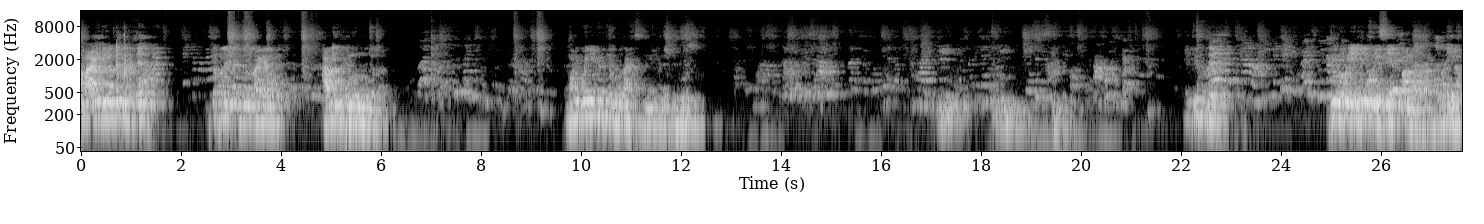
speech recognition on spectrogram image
আমরা আগে দেখলাম যে ত্রিভুজের ক্ষেত্রফলের নির্ণয়ের জন্য লাগে আমাদের। হাফ ইন্টু ভেঙুন উচ্চতা মনে করি একটা ত্রিভুজ আছে মান আছে। ধরে নিলাম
